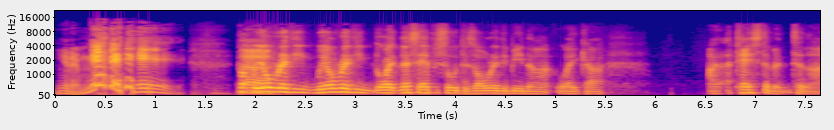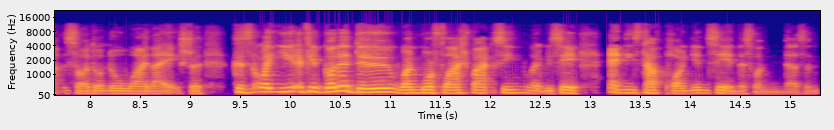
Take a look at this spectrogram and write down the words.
you know. but we Uh, already, we already like this episode has already been a like a a, a testament to that. So I don't know why that extra because like you, if you're gonna do one more flashback scene, like we say, it needs to have poignancy, and this one doesn't.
